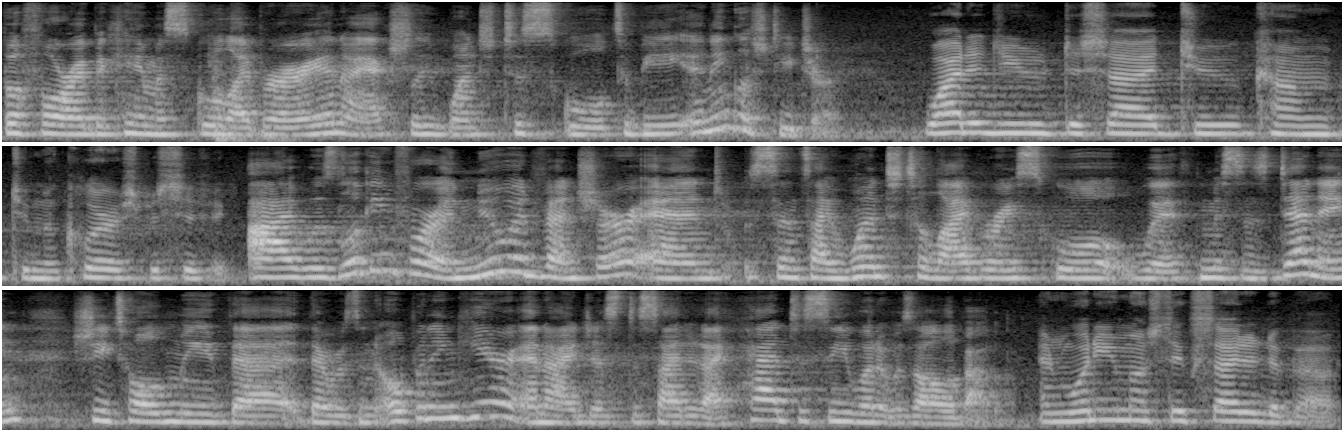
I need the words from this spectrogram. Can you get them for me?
Before I became a school librarian, I actually went to school to be an English teacher. Why did you decide to come to McClure specifically? I was looking for a new adventure, and since I went to library school with Mrs. Denning, she told me that there was an opening here, and I just decided I had to see what it was all about. And what are you most excited about?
